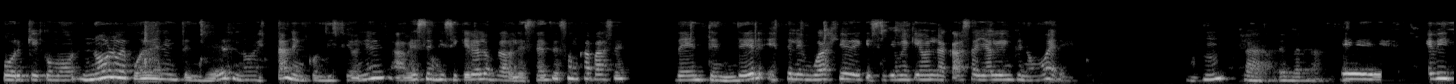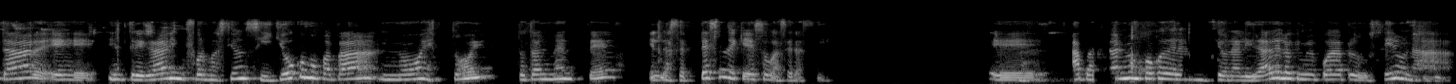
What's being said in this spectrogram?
porque como no lo pueden entender, no están en condiciones, a veces ni siquiera los adolescentes son capaces de entender este lenguaje de que si yo me quedo en la casa hay alguien que no muere. Claro, es verdad. Eh, evitar eh, entregar información si yo como papá no estoy totalmente en la certeza de que eso va a ser así. Eh, apartarme un poco de la emocionalidad de lo que me pueda producir una,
